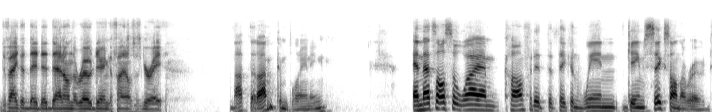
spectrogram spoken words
the fact that they did that on the road during the finals is great. Not that I'm complaining. And that's also why I'm confident that they can win game six on the road.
